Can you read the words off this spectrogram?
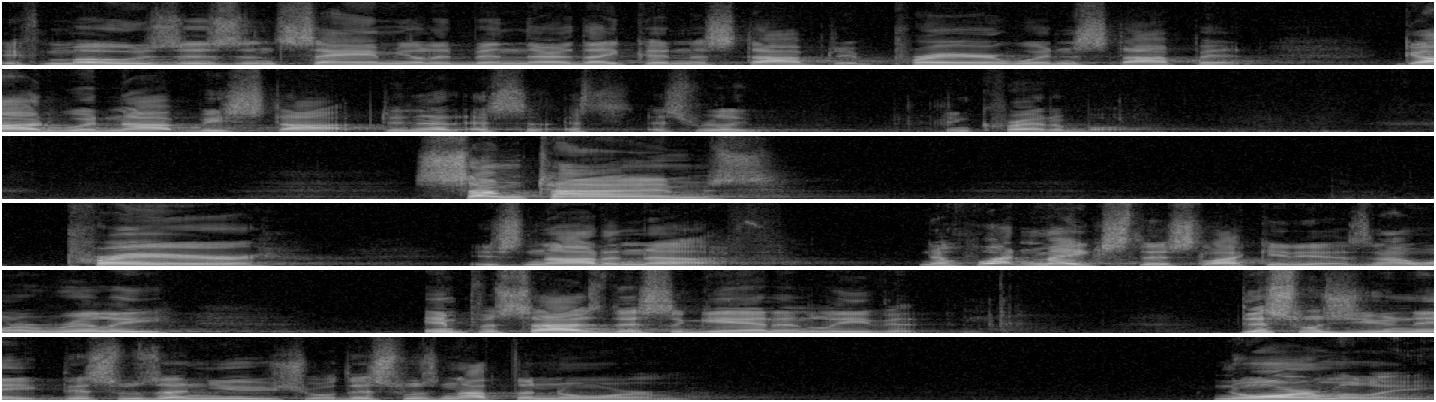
If Moses and Samuel had been there, they couldn't have stopped it. Prayer wouldn't stop it. God would not be stopped. Isn't that, that's, that's, that's really incredible. Sometimes prayer is not enough. Now, what makes this like it is? And I want to really emphasize this again and leave it. This was unique. This was unusual. This was not the norm. Normally,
